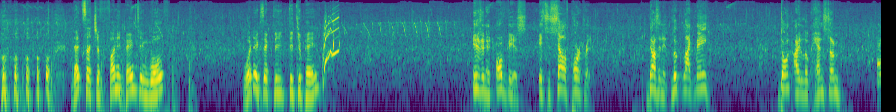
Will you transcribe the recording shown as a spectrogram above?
That's such a funny painting, Wolf. What exactly did you paint? Isn't it obvious? It's a self-portrait. Doesn't it look like me? Don't I look handsome?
